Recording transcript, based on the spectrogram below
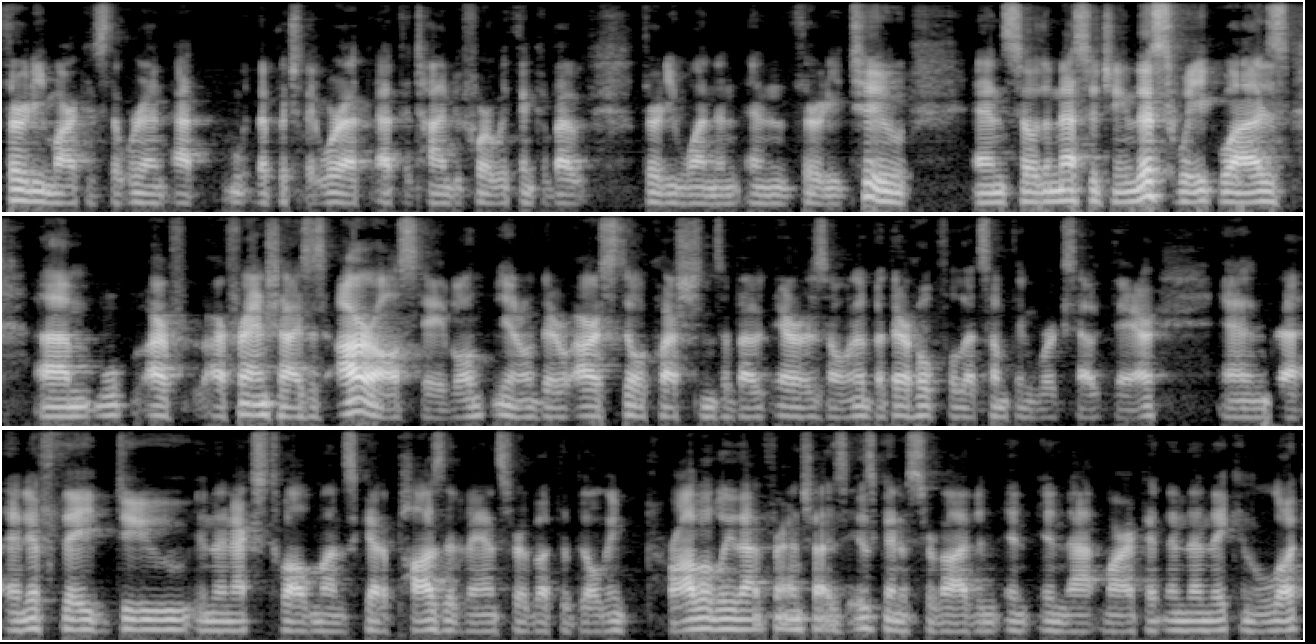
30 markets that we're in at, at which they were at, at the time before we think about 31 and, and 32. And so the messaging this week was um, our, our franchises are all stable. You know, there are still questions about Arizona, but they're hopeful that something works out there. And, uh, and if they do in the next 12 months get a positive answer about the building, probably that franchise is going to survive in, in, in, that market. And then they can look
